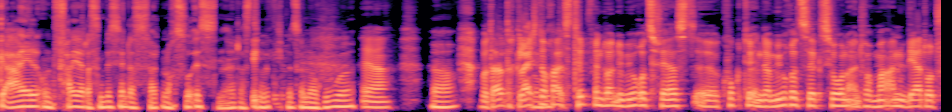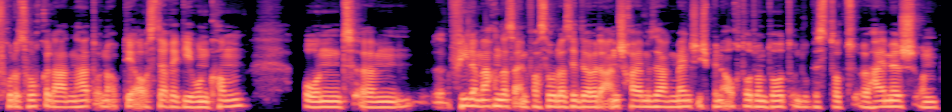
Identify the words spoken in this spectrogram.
geil und feiere das ein bisschen, dass es halt noch so ist, ne? dass du wirklich mit so einer Ruhe. Ja. ja. Aber da gleich noch als Tipp, wenn du an die Müritz fährst, äh, guck dir in der Müritz-Sektion einfach mal an, wer dort Fotos hochgeladen hat und ob die aus der Region kommen. Und ähm, viele machen das einfach so, dass sie die Leute anschreiben und sagen, Mensch, ich bin auch dort und dort und du bist dort äh, heimisch und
